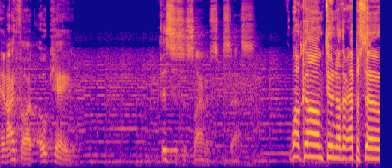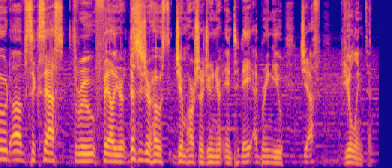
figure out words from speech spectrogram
And I thought, okay, this is a sign of success. Welcome to another episode of Success Through Failure. This is your host, Jim Harshaw Jr., and today I bring you Jeff Bulington.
